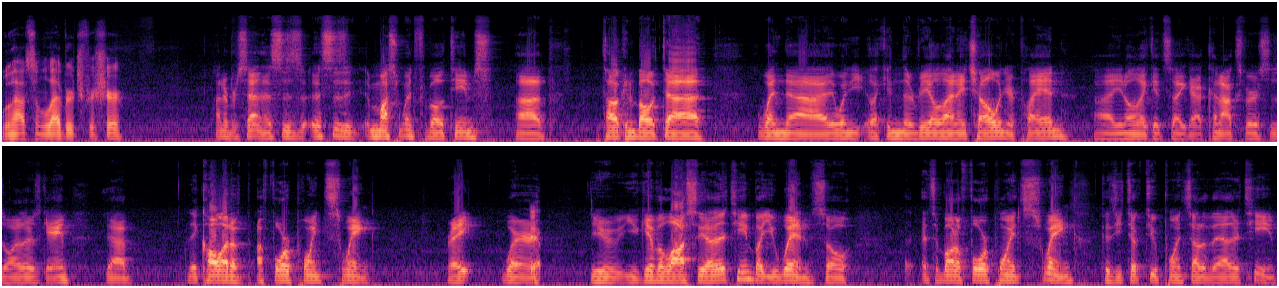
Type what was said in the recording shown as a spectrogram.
will have some leverage for sure. Hundred percent. This is this is a must win for both teams. Uh, talking about uh, when uh, when you like in the real NHL when you're playing, uh, you know, like it's like a Canucks versus Oilers game. Yeah, they call it a, a four point swing, right? Where Yep. you you give a loss to the other team, but you win. So it's about a four point swing because you took two points out of the other team.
